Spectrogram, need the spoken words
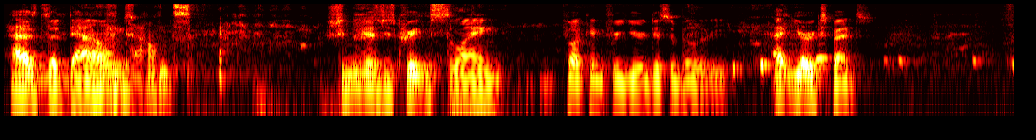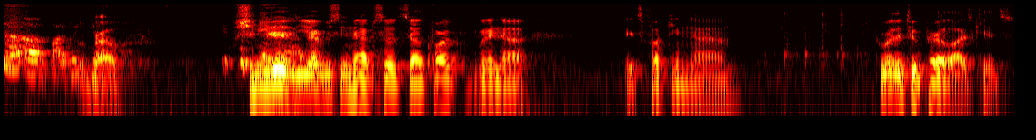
Has the Downs. Downs. Shenita's just creating slang, fucking for your disability, at your expense. Shut up. I would Bro. Shenita, you ever seen the episode South Park when uh, it's fucking uh, who are the two paralyzed kids?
